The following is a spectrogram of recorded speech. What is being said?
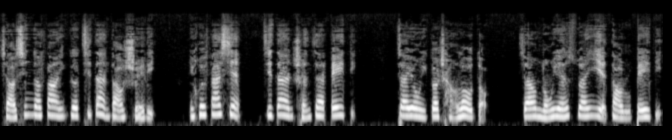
小心地放一个鸡蛋到水里，你会发现鸡蛋沉在杯底。再用一个长漏斗将浓盐酸液倒入杯底，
